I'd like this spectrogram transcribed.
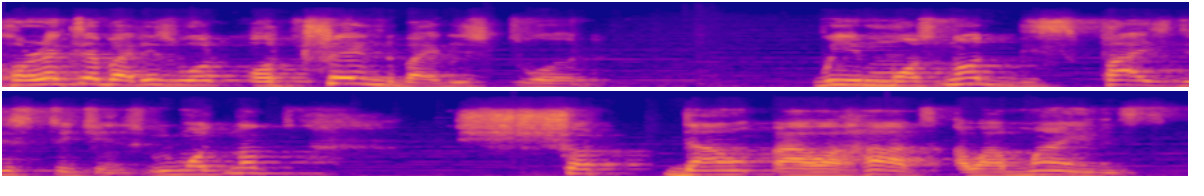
corrected by this word, or trained by this word. We must not despise these teachings. We must not shut down our hearts, our minds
